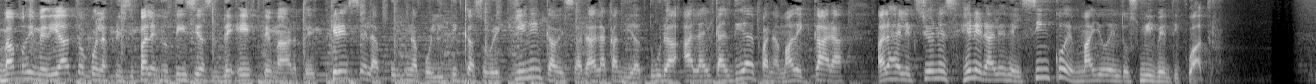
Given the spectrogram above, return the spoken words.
Vamos de inmediato con las principales noticias de este martes. Crece la pugna política sobre quién encabezará la candidatura a la alcaldía de Panamá de cara a las elecciones generales del 5 de mayo del 2024.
